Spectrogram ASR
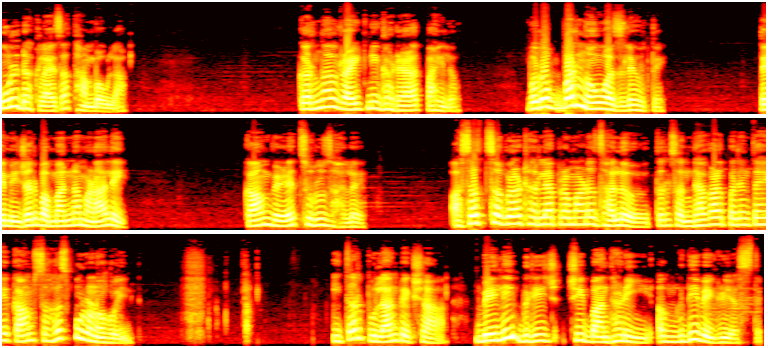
पूल ढकलायचा थांबवला. कर्नल राईटनी घड्याळात पाहिलं. बरोबर नऊ वाजले होते. ते मेजर बम्मांना म्हणाले काम वेळेत सुरू झालंय. असंच सगळं ठरल्याप्रमाणे झालं तर संध्याकाळपर्यंत हे काम सहज पूर्ण होईल. इतर पुलांपेक्षा बेली ब्रिजची बांधणी अगदी वेगळी असते.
